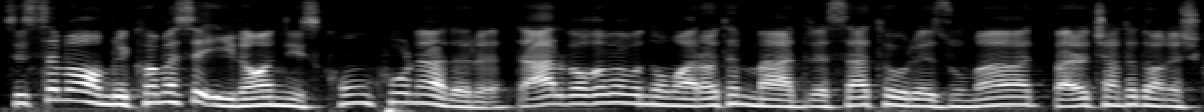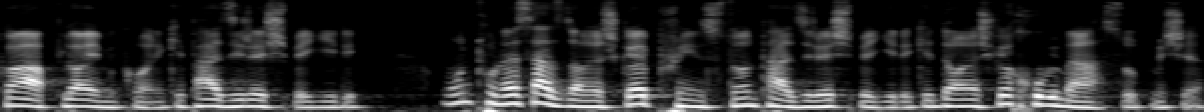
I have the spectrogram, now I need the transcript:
سیستم آمریکا مثل ایران نیست کنکور نداره. در واقع به نمرات مدرسه و رزومت برای چند تا دانشگاه اپلای می‌کنی که پذیرش بگیری. اون تونست از دانشگاه پرینستون پذیرش بگیره که دانشگاه خوبی محسوب میشه.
